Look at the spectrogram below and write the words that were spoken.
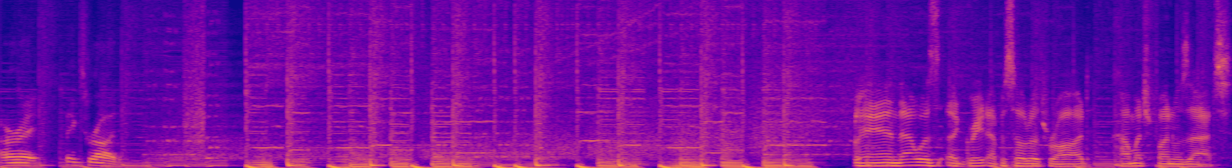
All right. Thanks, Rod. That was a great episode with Rod. How much fun was that?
